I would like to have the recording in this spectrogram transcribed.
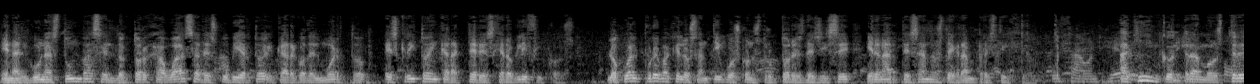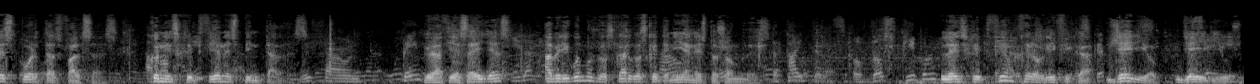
En algunas tumbas el doctor Hawass ha descubierto el cargo del muerto escrito en caracteres jeroglíficos, lo cual prueba que los antiguos constructores de Gizeh eran artesanos de gran prestigio. Aquí encontramos tres puertas falsas, con inscripciones pintadas. Gracias a ellas, averiguamos los cargos que tenían estos hombres. La inscripción jeroglífica Jeriop Jerius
